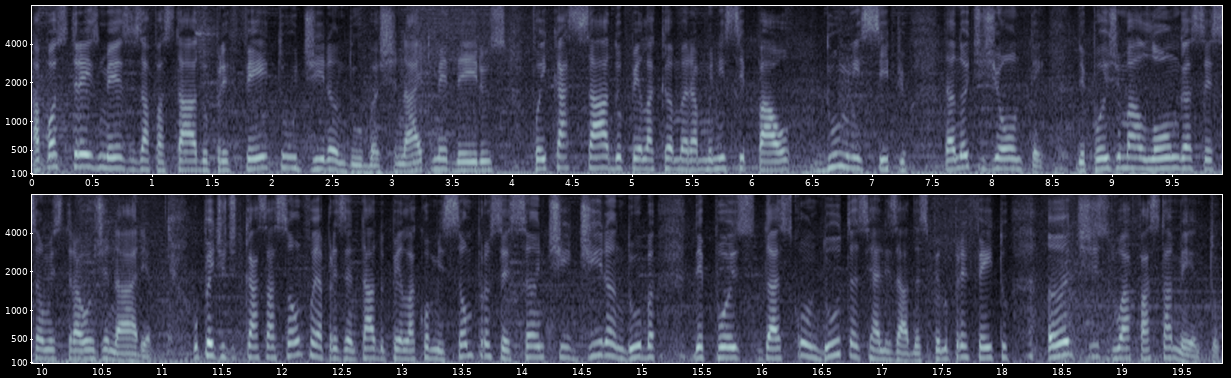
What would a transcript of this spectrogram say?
Após três meses afastado, o prefeito de Iranduba, Schneik Medeiros, foi cassado pela Câmara Municipal do município na noite de ontem, depois de uma longa sessão extraordinária. O pedido de cassação foi apresentado pela comissão processante de Iranduba depois das condutas realizadas pelo prefeito antes do afastamento.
